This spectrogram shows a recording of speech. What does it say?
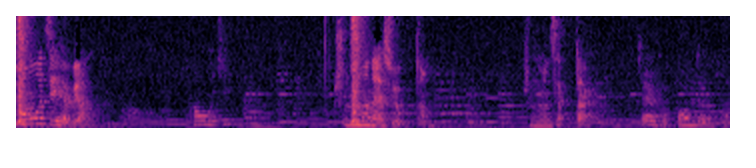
황우지 해변. 황우지? 중문 해수욕장. 중문 색달. 제일 가까운 데로 가.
